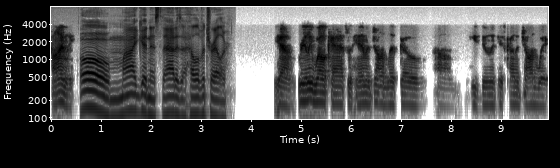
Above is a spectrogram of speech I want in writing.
Finally, Oh, my goodness. That is a hell of a trailer. yeah, really well cast with him and John Lithgow. Um, he's doing his kind of John Wick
